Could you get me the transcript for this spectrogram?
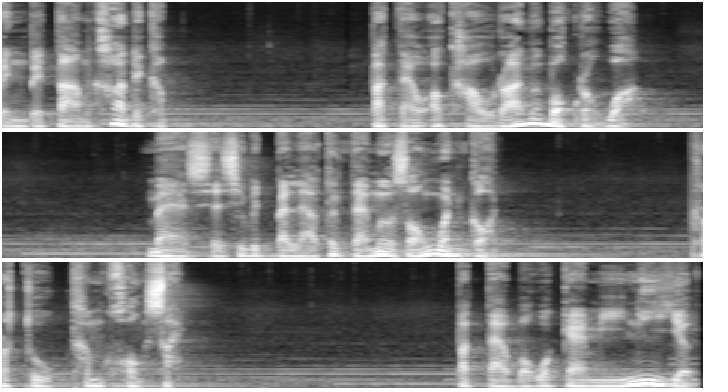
เป็นไปตามคาดเลยครับ ป้าแต๋วเอาข่าวร้ายมาบอกเราว่า แม่เสียชีวิตไปแล้วตั้งแต่เมื่อสองวันก่อน เพราะถูกทำของใส่ป้าแต๋วบอกว่าแกมีหนี้เยอะ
